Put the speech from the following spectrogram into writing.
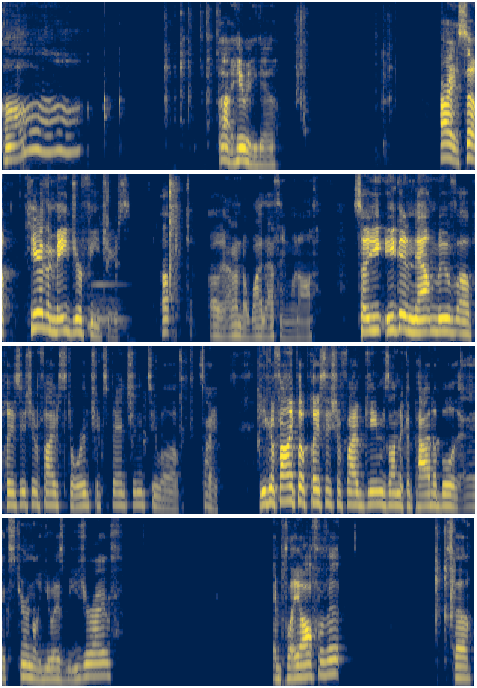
All right, here we go. All right, so here are the major features. Oh, oh, I don't know why that thing went off. So you, you can now move uh, PlayStation 5 storage expansion to uh sorry. You can finally put PlayStation 5 games on a compatible external USB drive and play off of it. So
